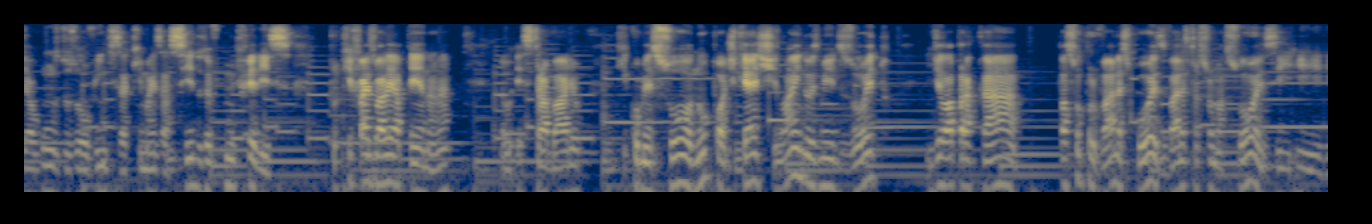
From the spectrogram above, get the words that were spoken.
de alguns dos ouvintes aqui mais assíduos, eu fico muito feliz, porque faz valer a pena, né? Esse trabalho que começou no podcast lá em 2018 e de lá para cá passou por várias coisas, várias transformações e, e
